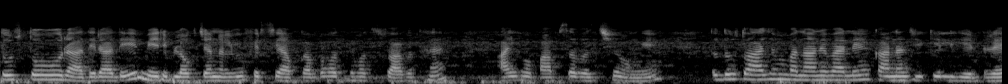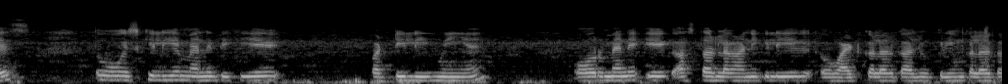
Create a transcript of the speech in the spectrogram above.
दोस्तों राधे राधे मेरे ब्लॉग चैनल में फिर से आपका बहुत बहुत स्वागत है। आई होप आप सब अच्छे होंगे। तो दोस्तों आज हम बनाने वाले हैं कान्हा जी के लिए ड्रेस। तो इसके लिए मैंने देखिए पट्टी ली हुई है और मैंने एक अस्तर लगाने के लिए वाइट कलर का जो क्रीम कलर का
